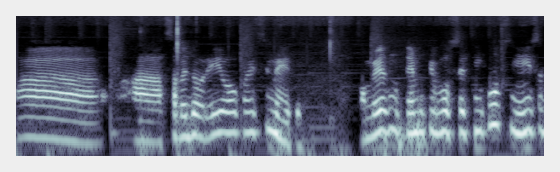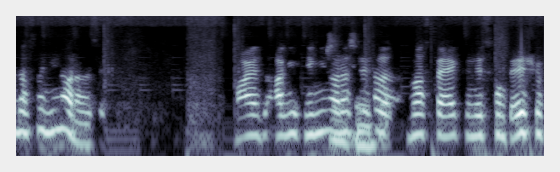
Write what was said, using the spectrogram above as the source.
à, à sabedoria ou ao conhecimento, ao mesmo tempo que você tem consciência da sua ignorância. Mas a ignorância, sim, sim. no aspecto, nesse contexto,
